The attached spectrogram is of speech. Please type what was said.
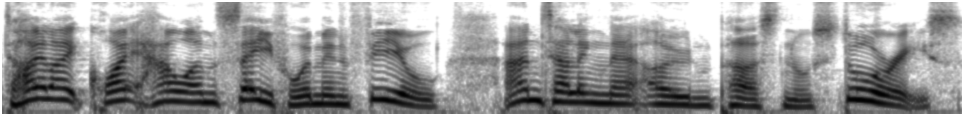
to highlight quite how unsafe women feel, and telling their own personal stories.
